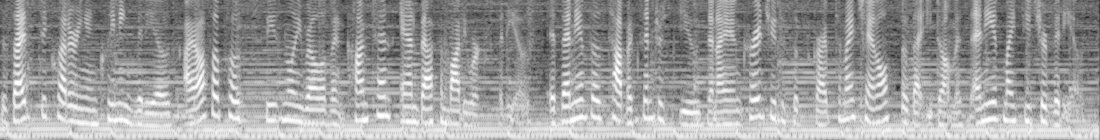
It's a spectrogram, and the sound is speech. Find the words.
Besides decluttering and cleaning videos, I also post seasonally relevant content and Bath & Body Works videos. If any of those topics interest you, then I encourage you to subscribe to my channel so that you don't miss any of my future videos.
